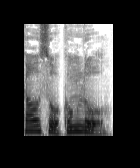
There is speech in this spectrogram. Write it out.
高速公路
